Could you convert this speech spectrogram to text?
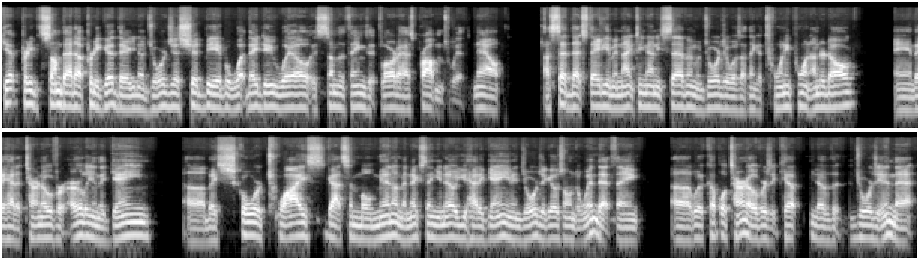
Get pretty summed that up pretty good there. You know, Georgia should be able, what they do well is some of the things that Florida has problems with. Now, I set that stadium in 1997 when Georgia was, I think, a 20 point underdog and they had a turnover early in the game uh, they scored twice, got some momentum, and next thing you know, you had a game, and Georgia goes on to win that thing uh, with a couple of turnovers. It kept you know the Georgia in that.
